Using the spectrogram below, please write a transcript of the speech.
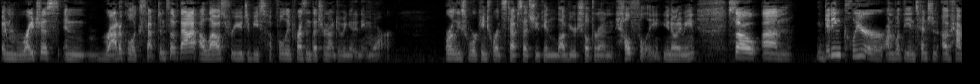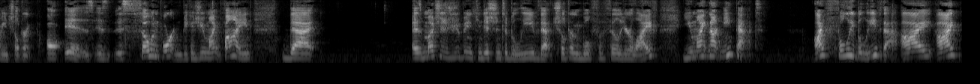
in righteous and radical acceptance of that allows for you to be fully present that you're not doing it anymore or at least working towards steps that you can love your children healthfully you know what i mean so um, getting clear on what the intention of having children is is is so important because you might find that as much as you've been conditioned to believe that children will fulfill your life, you might not need that. I fully believe that. I I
